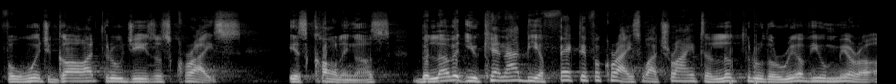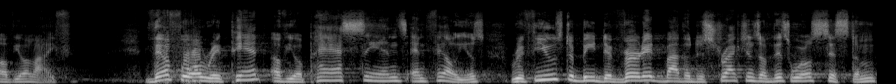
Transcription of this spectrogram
for which God through Jesus Christ is calling us." Beloved, you cannot be effective for Christ while trying to look through the rearview mirror of your life. Therefore, repent of your past sins and failures, refuse to be diverted by the distractions of this world system,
